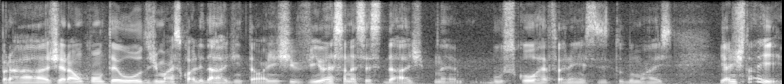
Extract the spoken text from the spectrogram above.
para gerar um conteúdo de mais qualidade. Então a gente viu essa necessidade, né? buscou referências e tudo mais, e a gente está aí,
